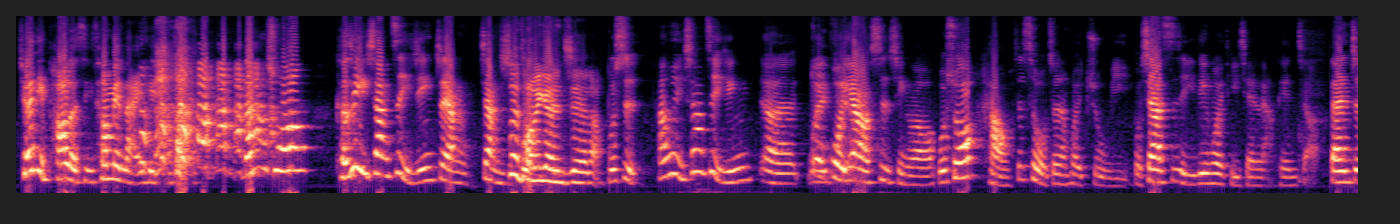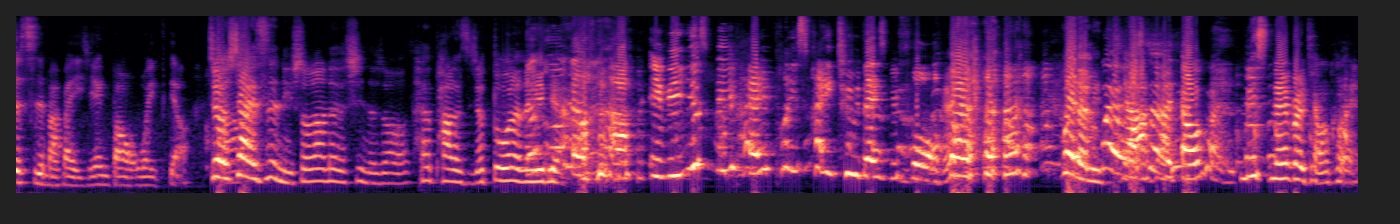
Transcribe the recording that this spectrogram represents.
请问你 policy 上面哪一点？” 然后他说：“可是你上次已经这样这样子，是同一个人接的，不是？”他说：“你上次已经呃做过一样的事情了。”我说：“好，这次我真的会注意，我下次一定会提前两天缴。但是这次麻烦已经帮我 waive 掉。结果下一次你收到那个信的时候，他的 policy 就多了那一天。好，If you use B Pay, please pay two days before。为了你加上条款，Miss Never 条款，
